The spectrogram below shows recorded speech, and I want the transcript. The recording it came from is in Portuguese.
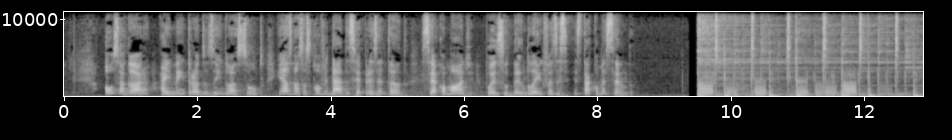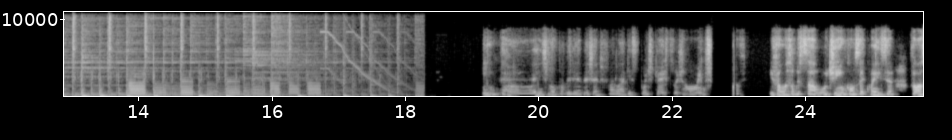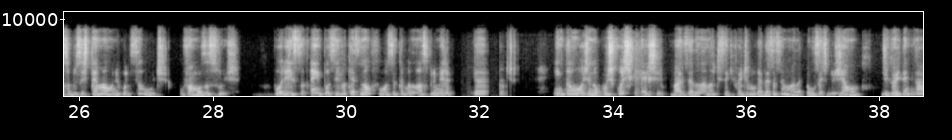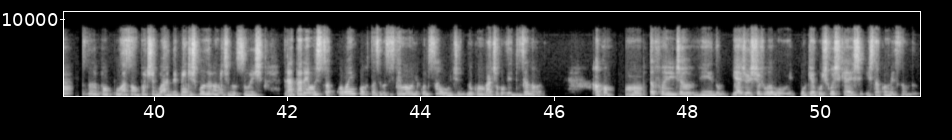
Ouça agora a Ime introduzindo o assunto e as nossas convidadas se apresentando. Se acomode, pois o Dando ênfase está começando. Então, a gente não poderia deixar de falar que esse podcast surge no momento e falar sobre saúde e, em consequência, falar sobre o Sistema Único de Saúde, o famoso SUS. Por isso, é impossível que esse não fosse o tema do nosso primeiro episódio. Então, hoje, no CuscuzCast, baseado na notícia que foi divulgada essa semana pelo site do G1, de que 80% da população potiguar depende exclusivamente do SUS, trataremos qual a importância do Sistema Único de Saúde no combate ao Covid-19. Acomode o fone de ouvido e ajuste o volume, porque o CuscuzCast está começando.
